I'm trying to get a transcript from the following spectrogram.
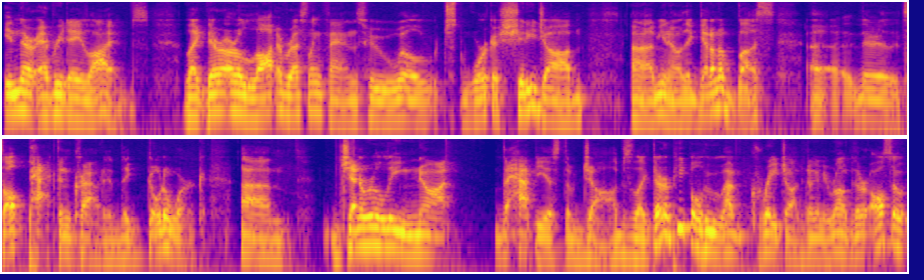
in their everyday lives. Like there are a lot of wrestling fans who will just work a shitty job. Um, you know, they get on a bus. Uh, they're it's all packed and crowded. They go to work. Um, generally not the happiest of jobs. Like there are people who have great jobs, don't get me wrong, but they're also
